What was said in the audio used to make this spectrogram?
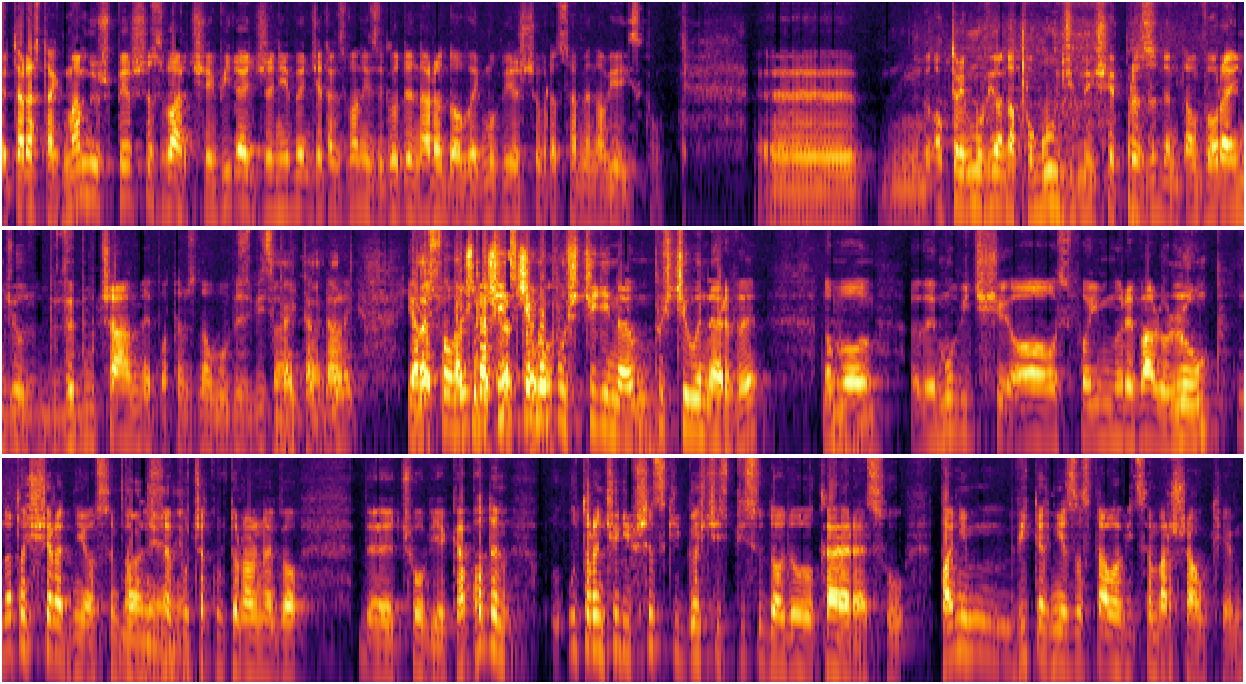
e, teraz tak, mamy już pierwsze zwarcie. Widać, że nie będzie tak zwanej zgody narodowej. Mówię, jeszcze wracamy na wiejską. E, o której mówiono, pogódźmy się, prezydent tam w orędziu wybuczany, potem znowu wyzwiska Tak, i tak tak. dalej. No, Jarosławowi a czy Kaczyńskiemu puścili, ne, puściły nerwy, no bo e, mówić o swoim rywalu lump, no to średnio sympatyczne No kulturalnego e, człowieka. Potem utrącili wszystkich gości z PiSu do, do KRS-u. Pani Witek nie została wicemarszałkiem.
